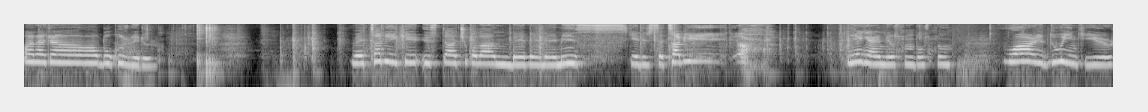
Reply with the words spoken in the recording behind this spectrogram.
Araca 9 veriyorum. Ve tabii ki üstü açık olan BMW'miz gelirse tabii. Ah! Niye gelmiyorsun dostum? What are you doing here?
